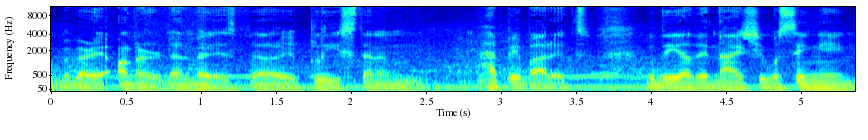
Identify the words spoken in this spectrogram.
very honored and very, very pleased, and happy about it. With the other night, she was singing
